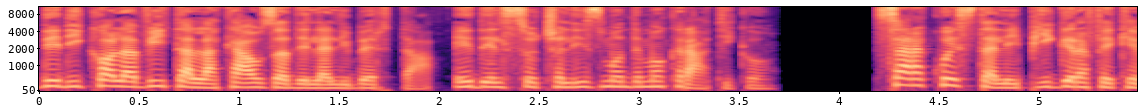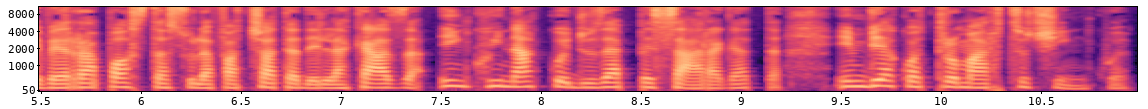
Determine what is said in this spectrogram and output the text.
Dedicò la vita alla causa della libertà e del socialismo democratico. Sarà questa l'epigrafe che verrà posta sulla facciata della casa in cui nacque Giuseppe Saragat in via 4 marzo 5.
